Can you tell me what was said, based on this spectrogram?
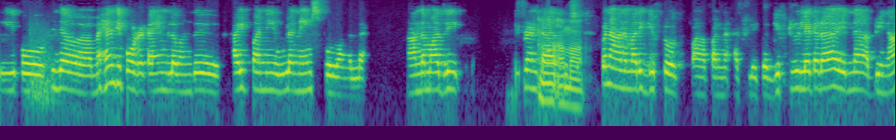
இப்போ இந்த மெஹந்தி போடுற டைம்ல வந்து ஹைட் பண்ணி உள்ள நேம்ஸ் போடுவாங்கல்ல அந்த மாதிரி டிஃப்ரெண்டா இருந்துச்சு இப்ப நான் அந்த மாதிரி கிஃப்ட் ஒர்க் பண்ணேன் ஆக்சுவலி இப்போ கிஃப்ட் ரிலேட்டடா என்ன அப்படின்னா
